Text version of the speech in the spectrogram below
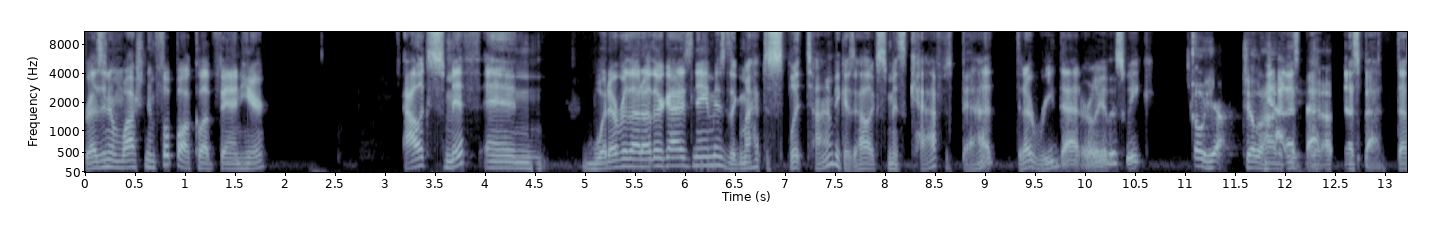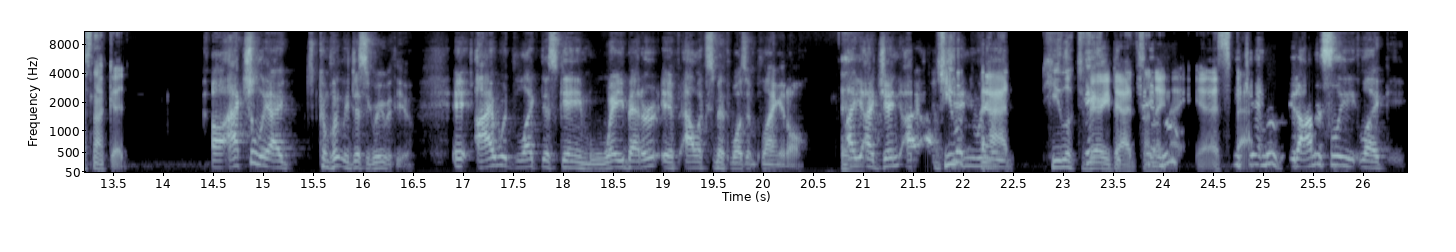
resident Washington Football Club fan here Alex Smith and whatever that other guy's name is, they might have to split time because Alex Smith's calf is bad. Did I read that earlier this week? Oh yeah, Taylor yeah, That's bad. Yeah. That's bad. That's not good. Uh, actually, I completely disagree with you. It, I would like this game way better if Alex Smith wasn't playing at all. I, I, gen, I, I he genuinely. Looked bad. He looked very bad Sunday night. Yeah, it's bad. He can't move. It honestly, like,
